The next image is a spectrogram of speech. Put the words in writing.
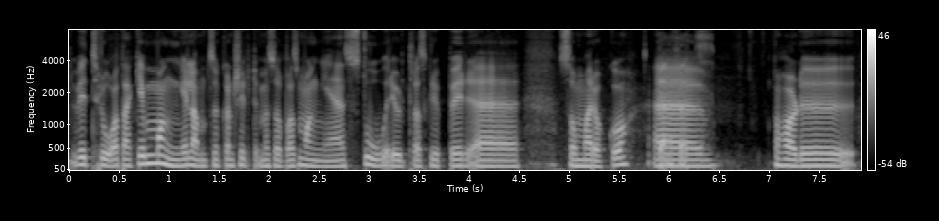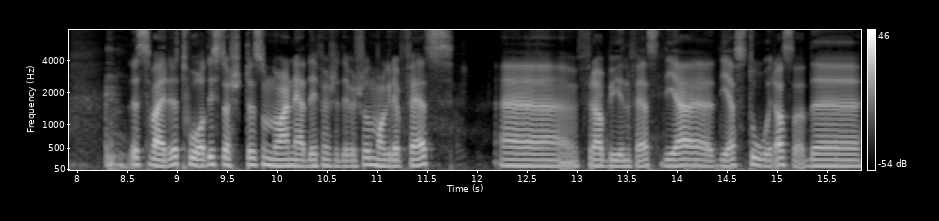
vil tro at det er ikke mange land som kan skilte med såpass mange store ultrasgrupper eh, som Marokko. Nå har du dessverre to av de største som nå er nede i førstedivisjon, Magreb Fes eh, fra byen Fes. De er, de er store, altså. Det,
